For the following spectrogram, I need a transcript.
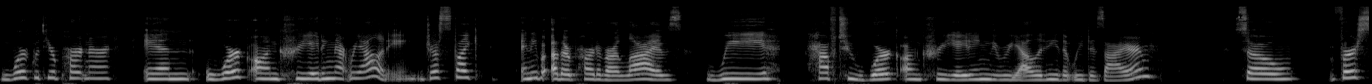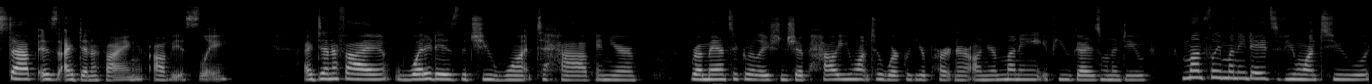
work with your partner and work on creating that reality? Just like any other part of our lives, we have to work on creating the reality that we desire. So, first step is identifying, obviously. Identify what it is that you want to have in your romantic relationship, how you want to work with your partner on your money, if you guys want to do monthly money dates, if you want to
